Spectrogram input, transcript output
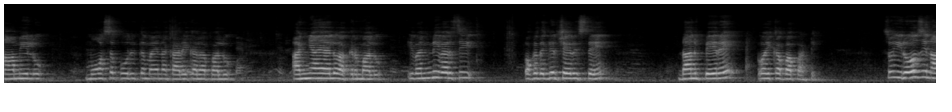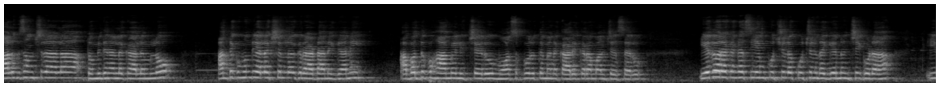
హామీలు మోసపూరితమైన కార్యకలాపాలు అన్యాయాలు అక్రమాలు ఇవన్నీ వెరసి ఒక దగ్గర చేరిస్తే దాని పేరే వైకాపా పార్టీ. సో ఈరోజు ఈ నాలుగు సంవత్సరాల తొమ్మిది నెలల కాలంలో అంతకుముందు ఎలక్షన్లోకి రావడానికి కానీ అబద్ధపు హామీలు ఇచ్చారు మోసపూరితమైన కార్యక్రమాలు చేశారు. ఏదో రకంగా సీఎం కుర్చీలో కూర్చున్న దగ్గర నుంచి కూడా ఈ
